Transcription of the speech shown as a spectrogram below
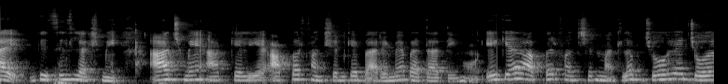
हाय दिस इज़ लक्ष्मी आज मैं आपके लिए अपर फ़ंक्शन के बारे में बताती हूँ। एक क्या अपर फ़ंक्शन मतलब जो है, जो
